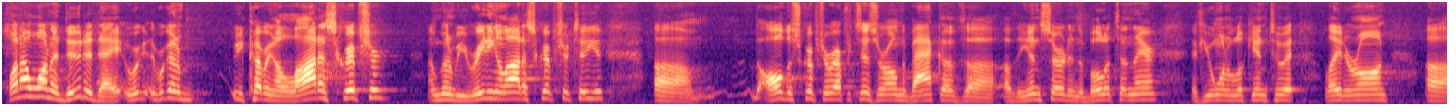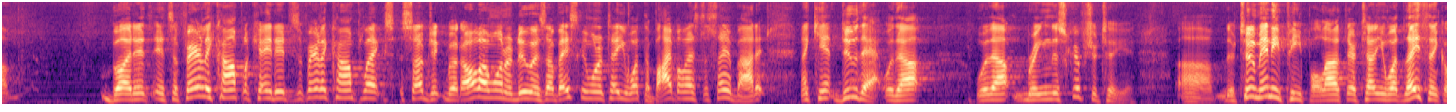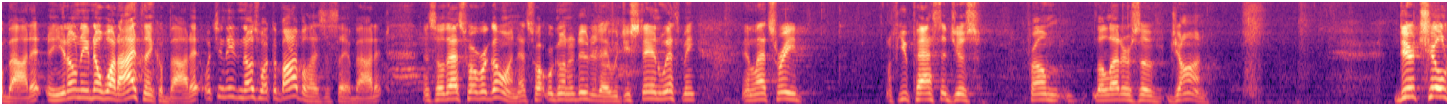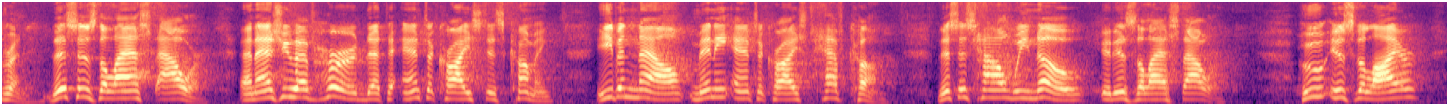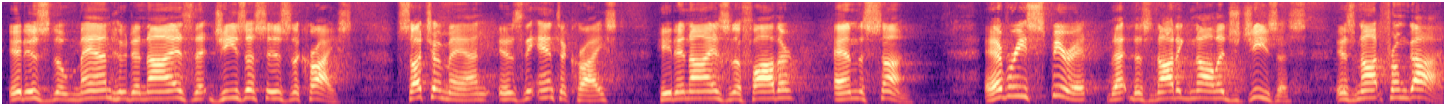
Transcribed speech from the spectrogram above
what I want to do today, we're, we're going to be covering a lot of scripture. I'm going to be reading a lot of scripture to you. Um, all the scripture references are on the back of the, of the insert in the bulletin there if you want to look into it later on. Uh, but it, it's a fairly complicated, it's a fairly complex subject. But all I want to do is I basically want to tell you what the Bible has to say about it. And I can't do that without, without bringing the scripture to you. Uh, there are too many people out there telling you what they think about it, and you don't need to know what I think about it. What you need to know is what the Bible has to say about it. And so that's where we're going. That's what we're going to do today. Would you stand with me and let's read a few passages from the letters of John. Dear children, this is the last hour. And as you have heard that the Antichrist is coming, even now many Antichrists have come. This is how we know it is the last hour. Who is the liar? It is the man who denies that Jesus is the Christ. Such a man is the Antichrist. He denies the Father and the Son. Every spirit that does not acknowledge Jesus is not from God.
